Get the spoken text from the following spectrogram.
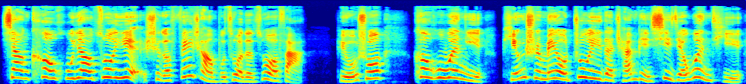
向客户要作业是个非常不错的做法。比如说，客户问你平时没有注意的产品细节问题，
